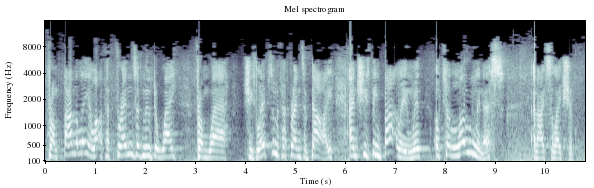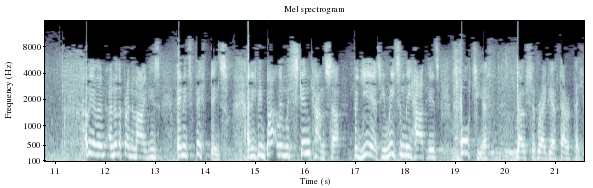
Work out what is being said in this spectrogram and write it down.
from family. A lot of her friends have moved away from where she's lived. Some of her friends have died, and she's been battling with utter loneliness and isolation. I think of another friend of mine, he's in his 50s, and he's been battling with skin cancer for years. He recently had his 40th dose of radiotherapy.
